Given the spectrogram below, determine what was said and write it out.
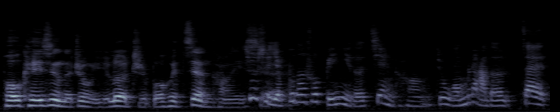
不 OK 性的这种娱乐直播会健康一些。就是也不能说比你的健康，就我们俩的在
